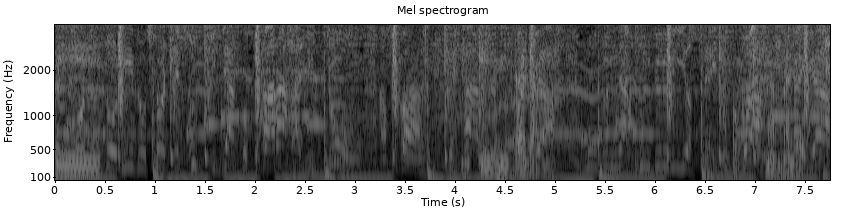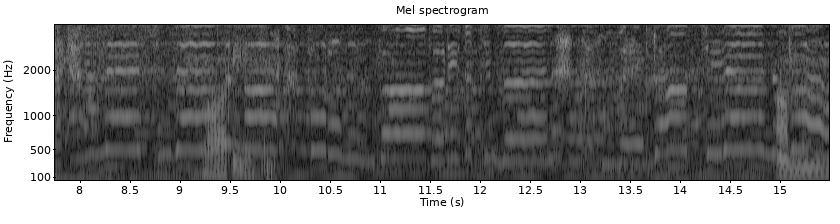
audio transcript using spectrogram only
Is pipili ka lang. Oops na mali. Sorry. Um,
